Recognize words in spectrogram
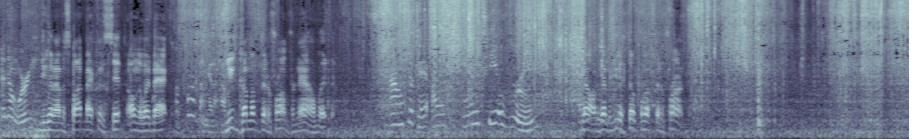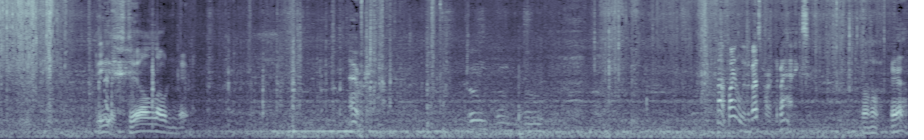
Yeah, don't worry. You gonna have a spot back to sit on the way back? Of course I'm gonna have. You can come up to the front for now, but No, it's okay. I have plenty of room. no, I'm saying, but you can still come up to the front. He is still loading it. All right. Boom, boom, boom. Ah, finally, the best part, the bags. Uh-huh. Yeah.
